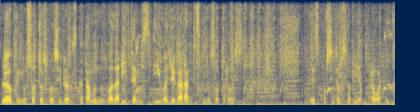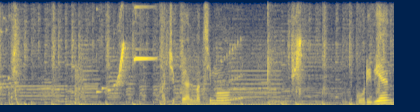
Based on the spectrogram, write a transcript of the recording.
luego que nosotros, pero si lo rescatamos nos va a dar ítems y va a llegar antes que nosotros. Es por si no lo sabían, pero bueno. HP al máximo. Me cubrí bien.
